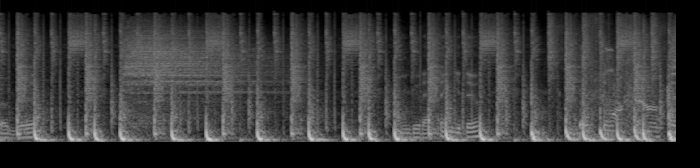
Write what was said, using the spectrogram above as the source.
You do that thing you do. Feel so good.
